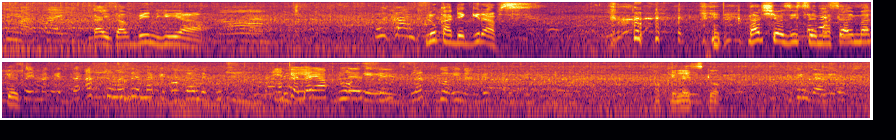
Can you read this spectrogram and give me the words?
See Masai. Guys, I've been here. No. We can't. Look at the graphs. that shows it's a But that's Masai not market. Masai Market. The actual Masai Market is down the put in, in Okay, their let's go in. places. Let's go in and get something. Okay, let's go. I think there are shops.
